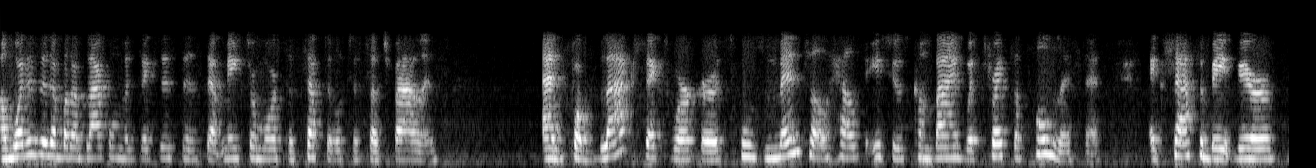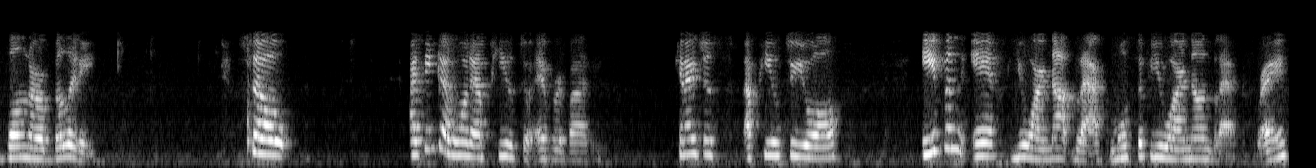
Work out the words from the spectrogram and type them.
And what is it about a black woman's existence that makes her more susceptible to such violence? And for black sex workers whose mental health issues combined with threats of homelessness exacerbate their vulnerability. So I think I want to appeal to everybody. Can I just appeal to you all? Even if you are not black, most of you are non black, right?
